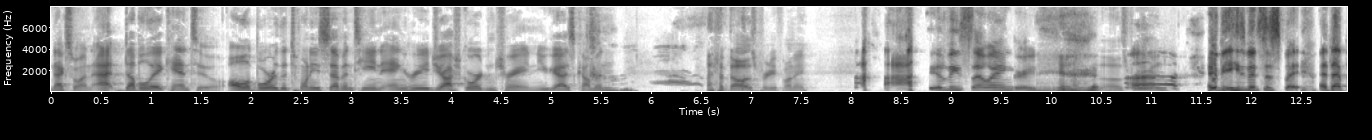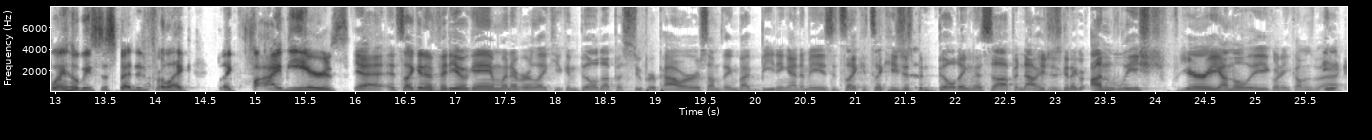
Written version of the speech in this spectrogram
Next one at Double A Cantu. All aboard the 2017 Angry Josh Gordon train. You guys coming? I thought that was pretty funny. he'll be so angry. Yeah, that was pretty good. Ah, he'll be- he's been suspended at that point. He'll be suspended for like like five years. Yeah, it's like in a video game whenever like you can build up a superpower or something by beating enemies. It's like it's like he's just been building this up and now he's just gonna unleash fury on the league when he comes He- back.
